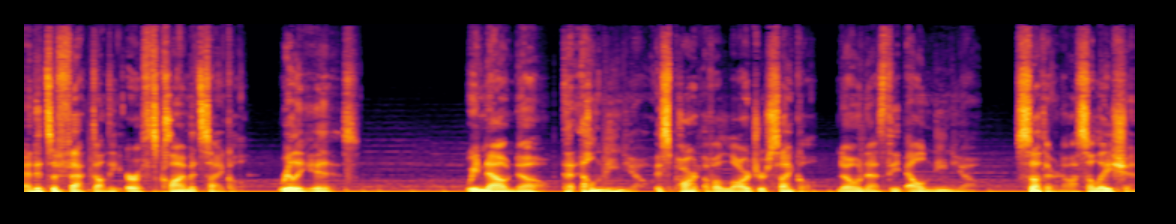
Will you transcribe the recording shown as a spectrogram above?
and its effect on the Earth's climate cycle really is. We now know that El Nino is part of a larger cycle known as the El Nino Southern Oscillation,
